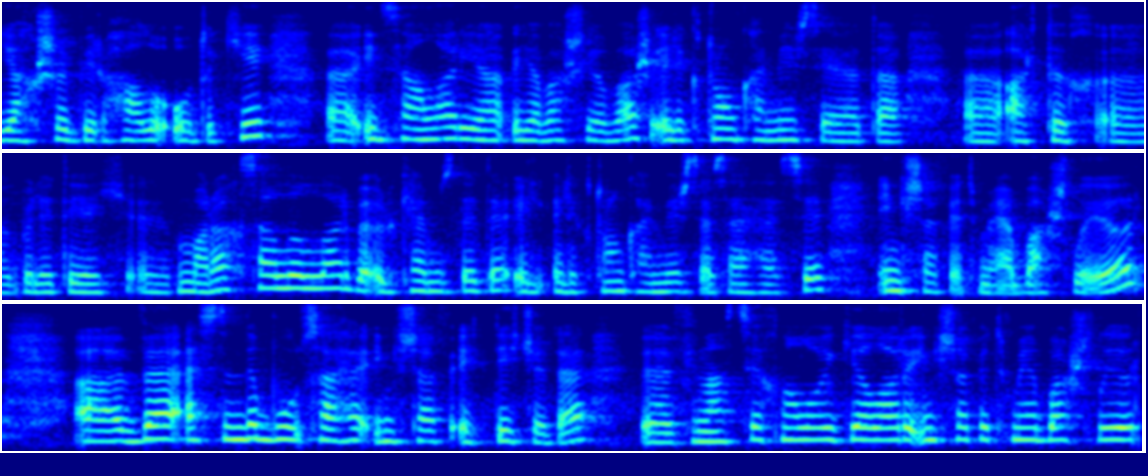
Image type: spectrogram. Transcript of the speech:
yaxşı bir halı odur ki, insanlar yavaş-yavaş elektron kommersiyaya da artıq belə deyək, maraq salırlar və ölkəmizdə də elektron kommersiya sahəsi inkişaf etməyə başlayır. Və əslində bu sahə inkişaf etdikcə də finans texnologiyaları inkişaf etməyə başlayır,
